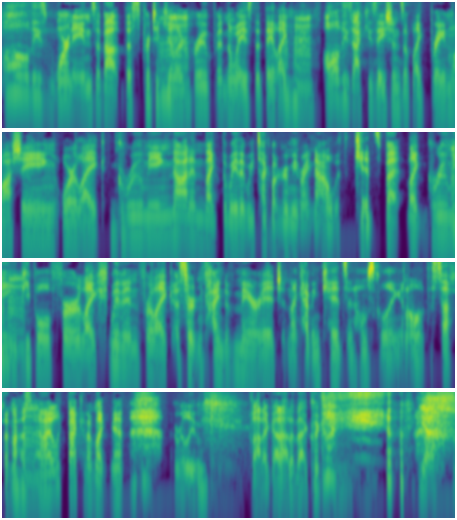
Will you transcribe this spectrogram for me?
all these warnings about this particular Mhm. group and the ways that they like Mhm. all these accusations of like brainwashing or like grooming, not in like the way that we talk about grooming right now with kids, but like grooming Mhm. people for like women for like a certain kind of marriage and like having kids and homeschooling and all of the stuff. And, I, Mhm. and I look back and I'm like, man, I really am glad I got out of that quickly. yes.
